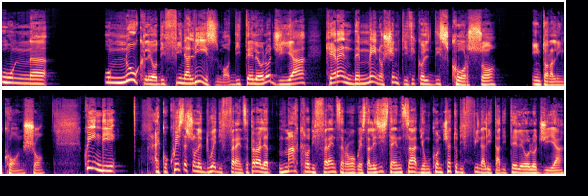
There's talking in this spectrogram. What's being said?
un, un nucleo di finalismo, di teleologia che rende meno scientifico il discorso intorno all'inconscio. Quindi Ecco, queste sono le due differenze, però la macro differenza è proprio questa, l'esistenza di un concetto di finalità, di teleologia.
